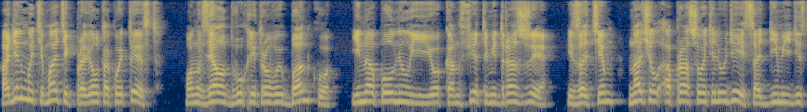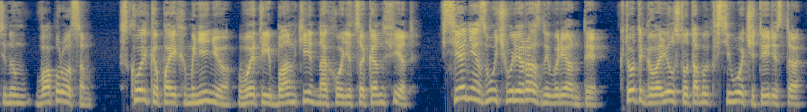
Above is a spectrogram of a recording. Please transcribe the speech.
Один математик провел такой тест. Он взял двухлитровую банку и наполнил ее конфетами дрожже. и затем начал опрашивать людей с одним единственным вопросом. Сколько, по их мнению, в этой банке находится конфет? Все они озвучивали разные варианты. Кто-то говорил, что там их всего 400,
